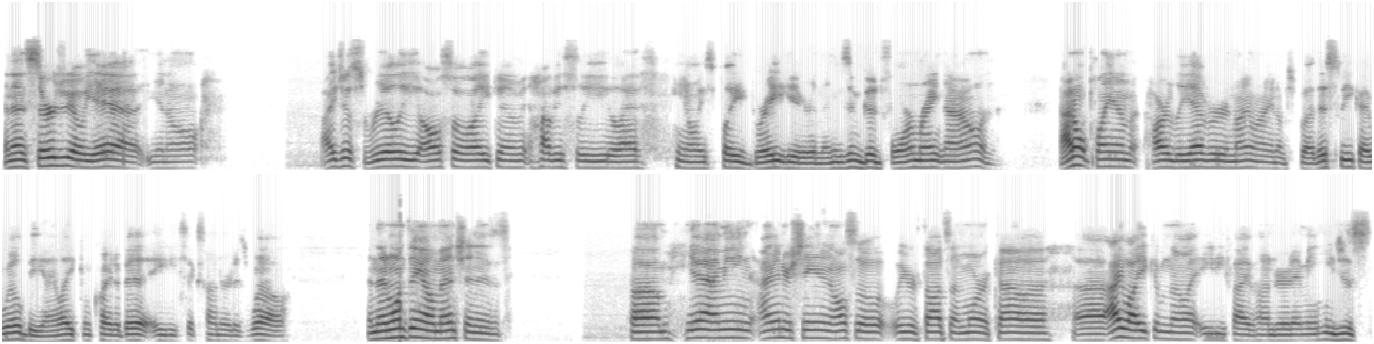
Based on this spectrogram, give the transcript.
And then Sergio, yeah, you know, I just really also like him. Obviously, last, you know, he's played great here and then he's in good form right now. And I don't play him hardly ever in my lineups, but this week I will be. I like him quite a bit, 8,600 as well. And then one thing I'll mention is, um, yeah, I mean, I understand also your thoughts on Morikawa. Uh, I like him though at 8,500. I mean, he just,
